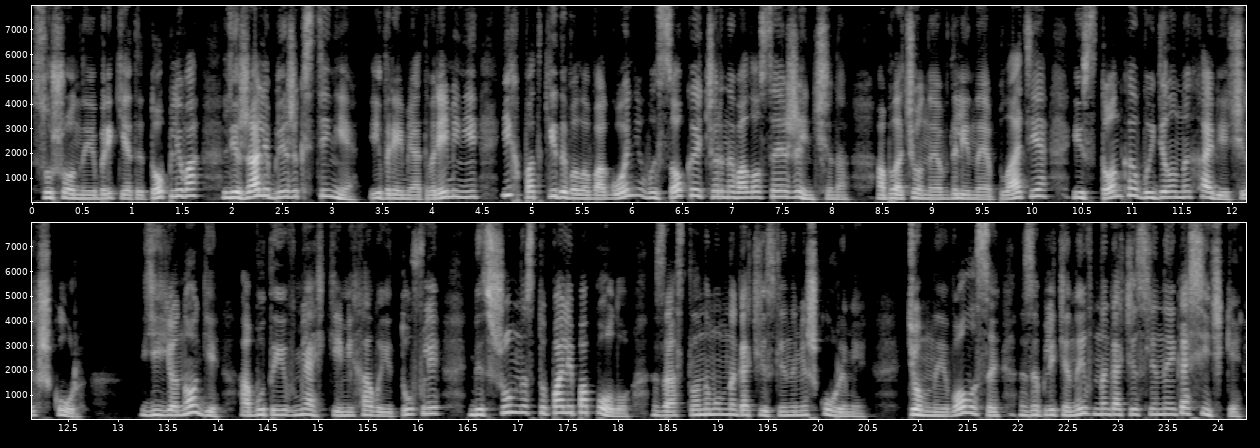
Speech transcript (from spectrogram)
Сушеные брикеты топлива лежали ближе к стене, и время от времени их подкидывала в огонь высокая черноволосая женщина, облаченная в длинное платье из тонко выделанных овечьих шкур. Ее ноги, обутые в мягкие меховые туфли, бесшумно ступали по полу, застланному многочисленными шкурами. Темные волосы заплетены в многочисленные косички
